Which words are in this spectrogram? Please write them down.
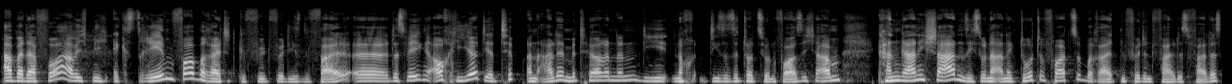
aber davor habe ich mich extrem vorbereitet gefühlt für diesen Fall. Äh, deswegen auch hier der Tipp an alle Mithörenden, die noch diese Situation vor sich haben, kann gar nicht schaden, sich so eine Anekdote vorzubereiten für den Fall des Falles,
